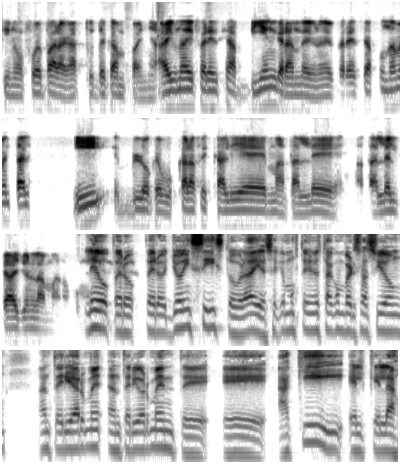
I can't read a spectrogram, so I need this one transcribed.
sino fue para gastos de campaña. Hay una diferencia bien grande, hay una diferencia fundamental y lo que busca la fiscalía es matarle, matarle el gallo en la mano. Leo, pero, pero yo insisto, ¿verdad? Yo sé que hemos tenido esta conversación anteriorme- anteriormente. eh, aquí, el que, la,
